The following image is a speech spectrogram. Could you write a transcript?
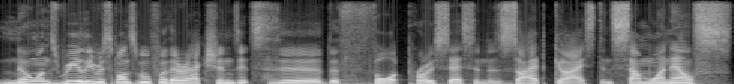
no one's really responsible for their actions. It's the the thought process and the zeitgeist, and someone else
